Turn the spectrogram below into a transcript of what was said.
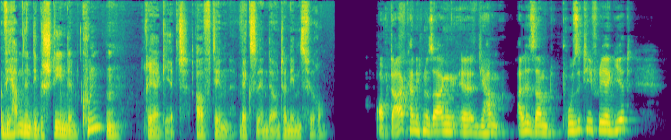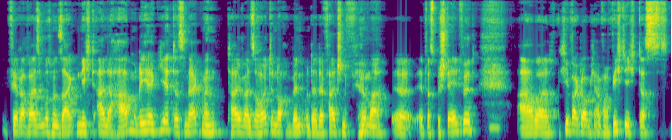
Wie haben denn die bestehenden Kunden reagiert auf den Wechsel in der Unternehmensführung? Auch da kann ich nur sagen, äh, die haben allesamt positiv reagiert. Fairerweise muss man sagen, nicht alle haben reagiert. Das merkt man teilweise heute noch, wenn unter der falschen Firma äh, etwas bestellt wird. Aber hier war, glaube ich, einfach wichtig, dass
